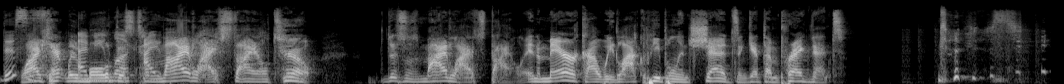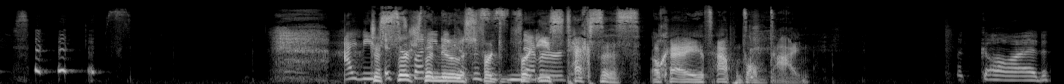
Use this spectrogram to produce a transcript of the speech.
this Why is- can't we I mold mean, this look, to I- my lifestyle too? This is my lifestyle. In America, we lock people in sheds and get them pregnant. I mean, Just it's search the news for for never- East Texas. Okay, it happens all the time. God,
